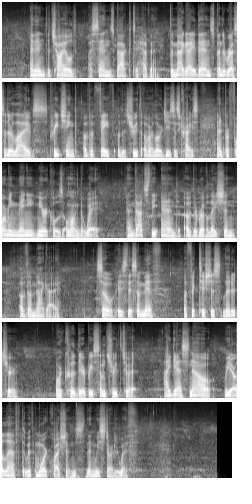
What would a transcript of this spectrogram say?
And then the child ascends back to heaven. The Magi then spend the rest of their lives preaching of the faith of the truth of our Lord Jesus Christ and performing many miracles along the way. And that's the end of the revelation of the Magi. So, is this a myth, a fictitious literature, or could there be some truth to it? I guess now we are left with more questions than we started with.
